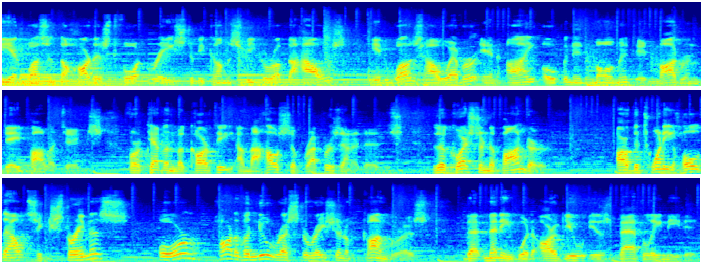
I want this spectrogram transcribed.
Maybe it wasn't the hardest fought race to become Speaker of the House. It was, however, an eye opening moment in modern day politics for Kevin McCarthy and the House of Representatives. The question to ponder are the 20 holdouts extremists or part of a new restoration of Congress that many would argue is badly needed?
